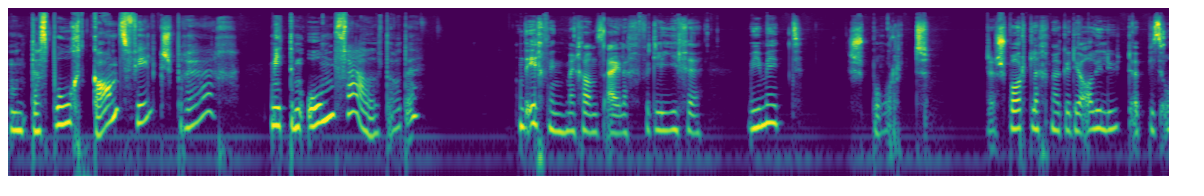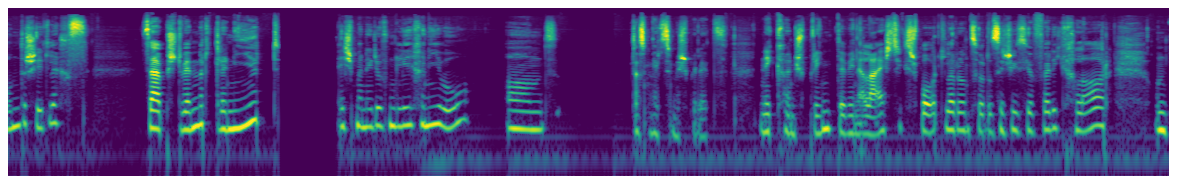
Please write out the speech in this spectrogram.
Und das braucht ganz viel Gespräch mit dem Umfeld, oder? Und ich finde, man kann es eigentlich vergleichen wie mit Sport. Sportlich mögen ja alle Leute etwas Unterschiedliches. Selbst wenn man trainiert, ist man nicht auf dem gleichen Niveau. Und dass wir zum Beispiel jetzt nicht können sprinten wie ein Leistungssportler und so, das ist uns ja völlig klar. Und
